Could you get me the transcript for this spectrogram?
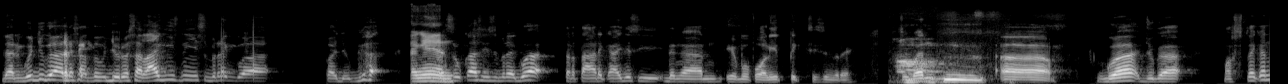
dan gue juga ada satu jurusan lagi nih sebenarnya gue suka juga pengen. Gua suka sih sebenarnya gue tertarik aja sih dengan ilmu politik sih sebenarnya Oh. cuman Hmm. eh gue juga maksudnya kan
